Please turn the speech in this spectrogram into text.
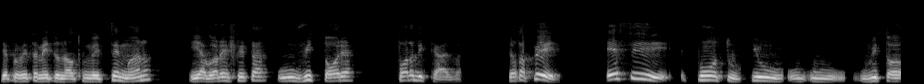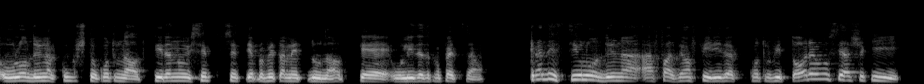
de aproveitamento do Náutico no meio de semana, e agora enfrenta o Vitória fora de casa. JP, esse ponto que o, o, o, Vitória, o Londrina conquistou contra o Náutico, tirando os 100% de aproveitamento do Náutico, que é o líder da competição, credencia o Londrina a fazer uma ferida contra o Vitória ou você acha que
